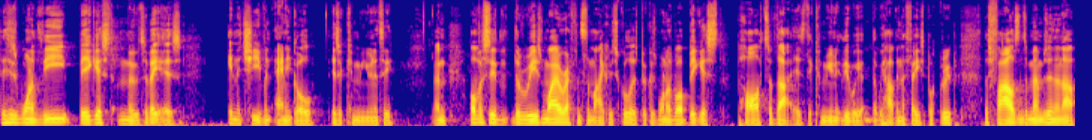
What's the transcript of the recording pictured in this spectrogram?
This is one of the biggest motivators in achieving any goal is a community. And obviously, the reason why I reference the My Coach School is because one of our biggest parts of that is the community we, that we have in the Facebook group. There's thousands of members in there now,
